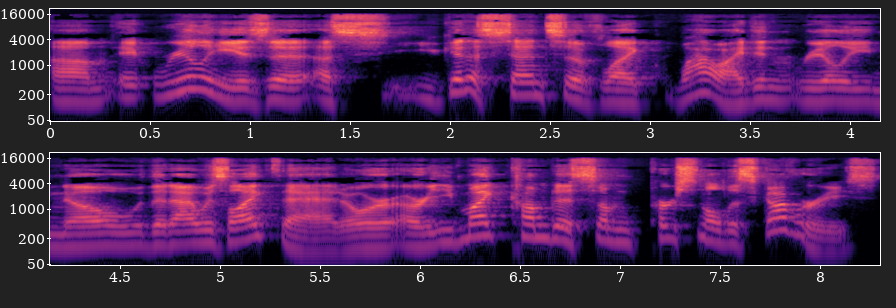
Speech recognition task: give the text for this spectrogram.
um, it really is a, a, you get a sense of like wow i didn't really know that i was like that or or you might come to some personal discoveries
